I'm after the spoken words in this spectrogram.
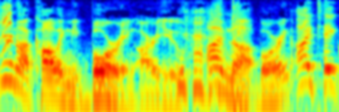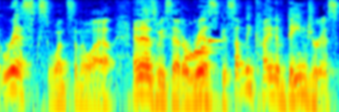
You're not calling me boring, are you? I'm not boring. I take risks once in a while. And as we said, a risk is something kind of dangerous.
